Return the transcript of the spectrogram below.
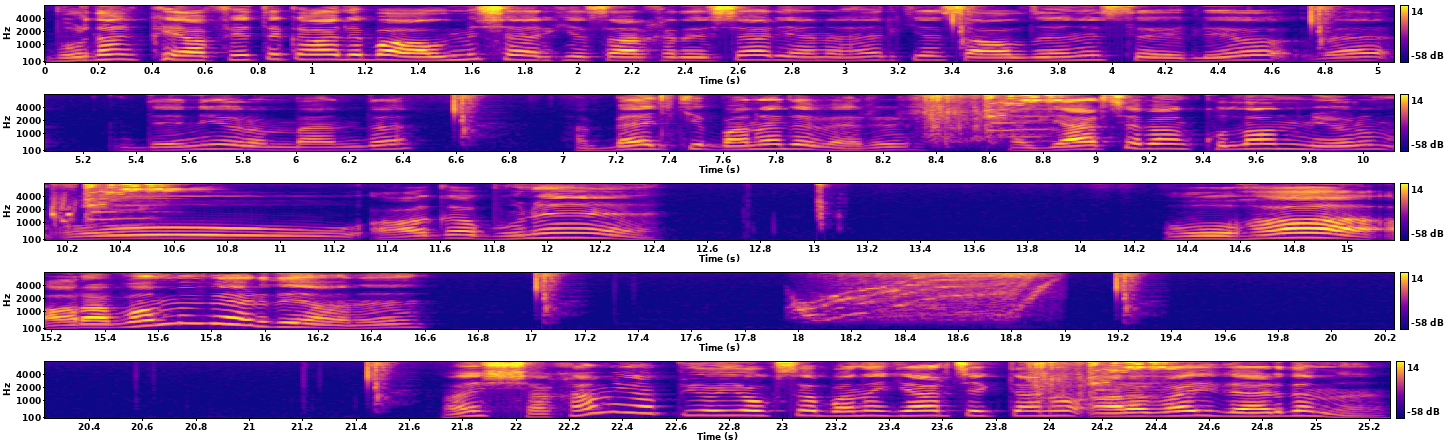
Buradan kıyafeti galiba almış herkes arkadaşlar. Yani herkes aldığını söylüyor ve deniyorum ben de. Ha, belki bana da verir. Ha, gerçi ben kullanmıyorum. Oo, aga bu ne? Oha, araba mı verdi yani? Lan şaka mı yapıyor yoksa bana gerçekten o arabayı verdi mi?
